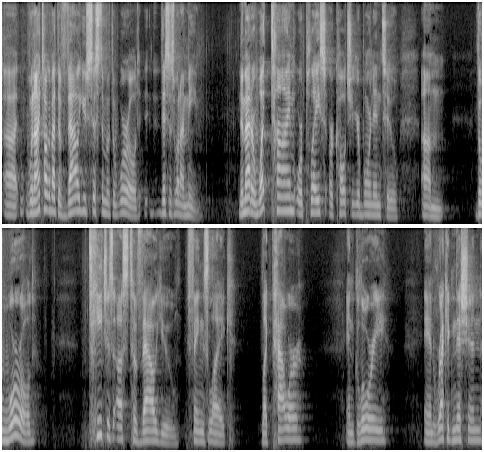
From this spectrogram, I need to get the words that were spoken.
Uh, when I talk about the value system of the world, this is what I mean. No matter what time or place or culture you're born into, um, the world teaches us to value things like, like power and glory and recognition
